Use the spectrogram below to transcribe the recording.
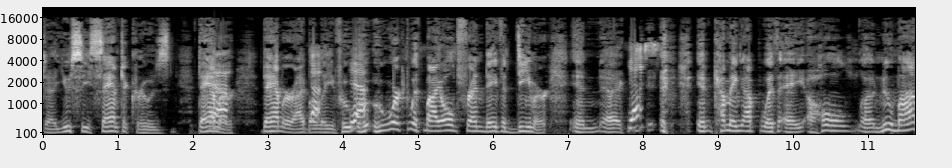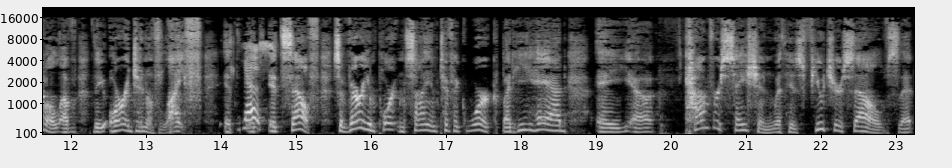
uh, UC Santa Cruz, Damer, yeah. Damer, I believe, yeah. Who, yeah. who, who worked with my old friend David Deamer in uh, yes. in coming up with a, a whole uh, new model of the origin of life it, yes. it, itself. So very important scientific work, but he had a uh, conversation with his future selves that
